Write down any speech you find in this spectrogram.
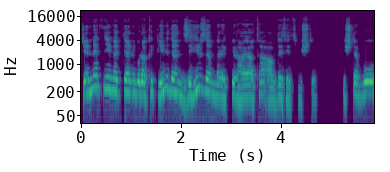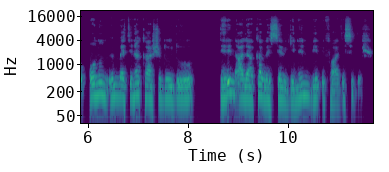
Cennet nimetlerini bırakıp yeniden zehir zemberek bir hayata avdet etmişti. İşte bu onun ümmetine karşı duyduğu derin alaka ve sevginin bir ifadesidir.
